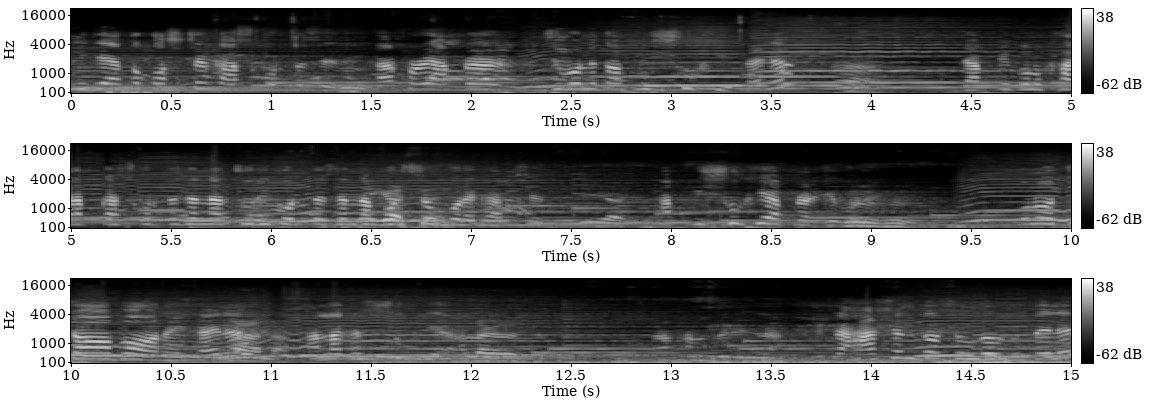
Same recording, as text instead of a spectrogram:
আপনি যে এত কষ্টের কাজ করতেছেন তারপরে আপনার জীবনে তো আপনি সুখী তাই না? হ্যাঁ। যে আপনি কোনো খারাপ কাজ করতেছেন না চুরি করতেছেন না। পরিশ্রম করে খাচ্ছেন আপনি সুখী আপনার জীবনে? কোনো চাওয়া পাওয়া নেই তাই না। আল্লাহ কাছে আলহামদুলিল্লাহ। এটা হাসেন তো সুন্দর তাইলে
